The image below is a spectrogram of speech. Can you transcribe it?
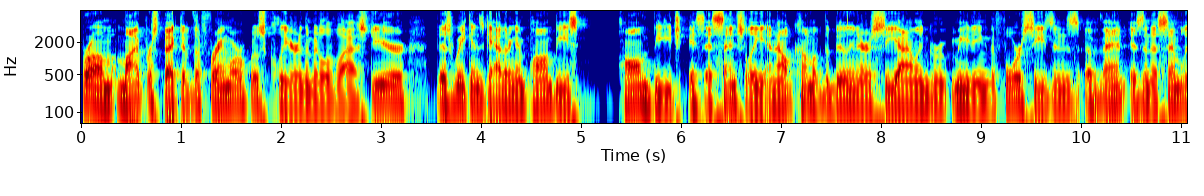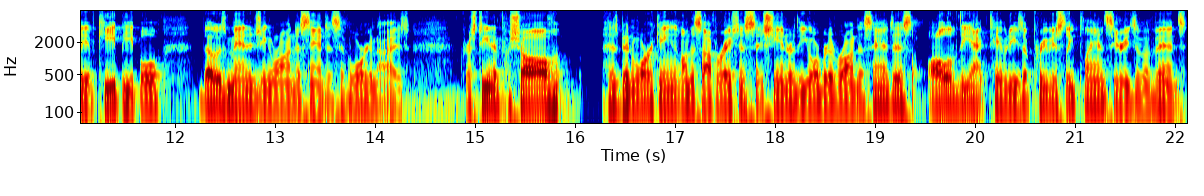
From my perspective, the framework was clear in the middle of last year. This weekend's gathering in Palm Beach Palm Beach is essentially an outcome of the Billionaire Sea Island Group meeting. The Four Seasons event is an assembly of key people those managing Ron DeSantis have organized. Christina Pushaw has been working on this operation since she entered the orbit of Ron DeSantis. All of the activities a previously planned series of events.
